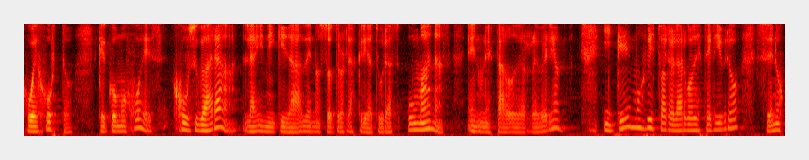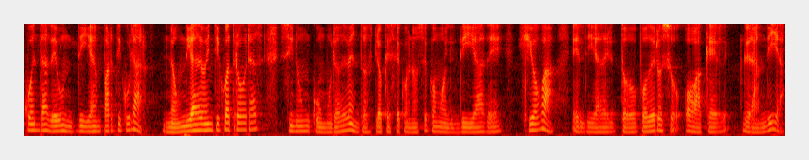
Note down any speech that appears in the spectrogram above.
juez justo, que como juez juzgará la iniquidad de nosotros las criaturas humanas en un estado de rebelión. ¿Y qué hemos visto a lo largo de este libro? Se nos cuenta de un día en particular, no un día de 24 horas, sino un cúmulo de eventos, lo que se conoce como el día de Jehová, el día del Todopoderoso o aquel gran día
